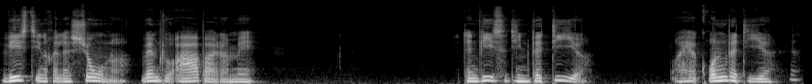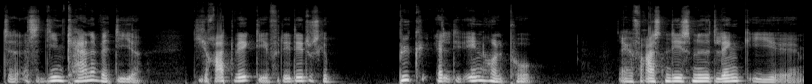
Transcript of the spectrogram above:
vise dine relationer, hvem du arbejder med. Den viser dine værdier, og her grundværdier, altså dine kerneværdier, de er ret vigtige, for det er det, du skal bygge alt dit indhold på. Jeg kan forresten lige smide et link i, øh,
